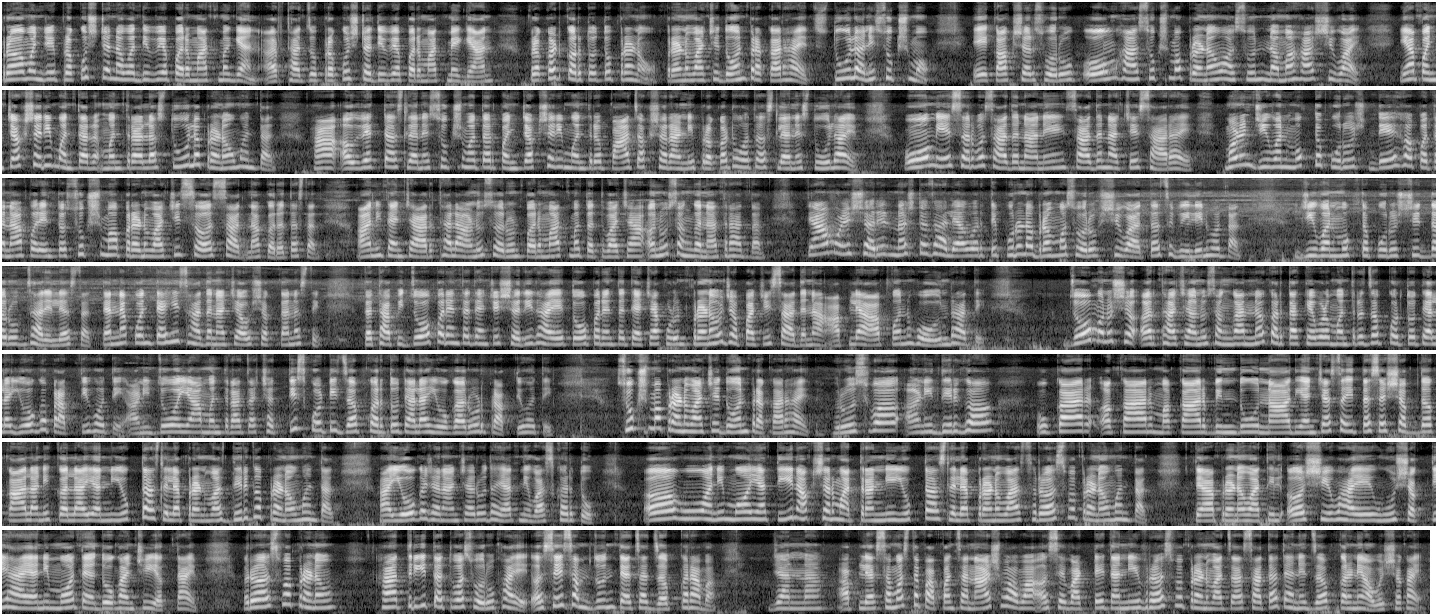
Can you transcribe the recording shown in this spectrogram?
प्र म्हणजे प्रकृष्ट नवदिव्य परमात्मज्ञान अर्थात जो प्रकृष्ट दिव्य परमात्मे ज्ञान प्रकट करतो तो प्रणव. प्रणवाचे दोन प्रकार आहेत स्थूल आणि सूक्ष्म. एकाक्षर स्वरूप ओम हा सूक्ष्म प्रणव असून नम हा शिवाय. या पंचाक्षरी मंत्र मंत्राला स्थूल प्रणव म्हणतात. हा अव्यक्त असल्याने सूक्ष्म तर पंचाक्षरी मंत्र पाच अक्षरांनी प्रकट होत असल्याने स्थूल आहे. ओम हे सर्व साधनाने साधनाचे सार आहे. म्हणून जीवनमुक्त पुरुष देहपतनापर्यंत सूक्ष्म प्रणवाची सहज साधना करत असतात. आणि त्यांच्या अर्थाला अनुसरून परमात्म तत्वाच्या अनुसंगनात राहतात. त्यामुळे शरीर नष्ट झाल्यावर ते पूर्ण ब्रह्मस्वरूप शिवातच विलीन होतात. जीवनमुक्त पुरुष सिद्ध रूप झालेले असतात. त्यांना कोणत्याही साधनाची आवश्यकता नसते. तथापि जोपर्यंत त्यांचे शरीर आहे तोपर्यंत त्याच्याकडून प्रणव जपाची साधना आपल्या आपण होऊन राहते. जो मनुष्य अर्थाचे अनुसंगान न करता केवळ मंत्र जप करतो त्याला योग प्राप्ती होते आणि जो या मंत्राचा छत्तीस कोटी जप करतो त्याला योगारूढ प्राप्ती होते. सूक्ष्म प्रणवाचे दोन प्रकार आहेत. ऋस्व आणि दीर्घ उकार अकार मकार बिंदू नाद यांच्यासहित तसे शब्द काल आणि कला यांनी युक्त असलेल्या प्रणवास दीर्घ प्रणव म्हणतात. हा योगजनांच्या हृदयात निवास करतो. अ हु आणि म या तीन अक्षर मात्रांनी युक्त असलेल्या प्रणवास रस्व प्रणव म्हणतात. त्या प्रणवातील अ शिव आहे हु शक्ती आहे आणि म त्या दोघांची एकता आहे. रस्व प्रणव हा त्रितत्व स्वरूप आहे. असे समजून त्याचा जप करावा. ज्यांना आपल्या समस्त पापांचा नाश व्हावा असे वाटते त्यांनी ह्रस्व प्रणवाचा सातत्याने जप करणे आवश्यक आहे.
